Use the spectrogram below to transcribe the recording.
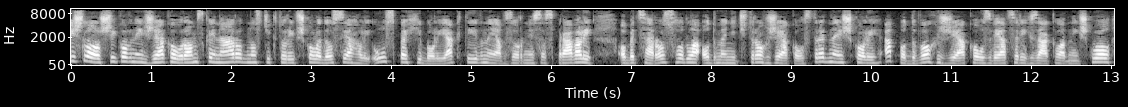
Išlo o šikovných žiakov rómskej národnosti, ktorí v škole dosiahli úspechy, boli aktívni a vzorne sa správali. Obec sa rozhodla odmeniť troch žiakov strednej školy a po dvoch žiakov z viacerých základných škôl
